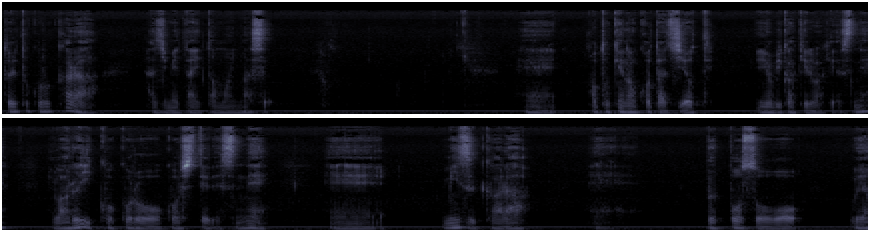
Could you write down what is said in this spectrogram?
というところから始めたいと思います。えー、仏の子たちよって呼びかけるわけですね。悪い心を起こしてですね、えー、自ら、えー、仏法僧を敬っ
